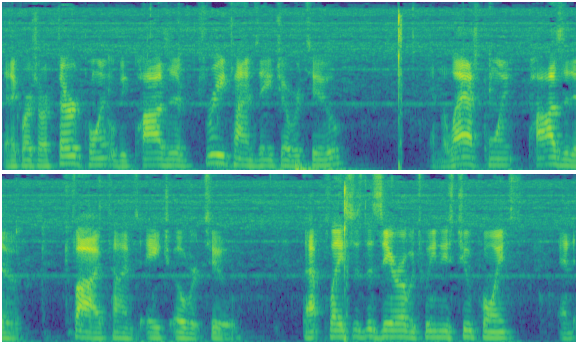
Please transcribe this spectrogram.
Then, of course, our third point will be positive 3 times h over 2, and the last point, positive 5 times h over 2. That places the 0 between these two points, and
